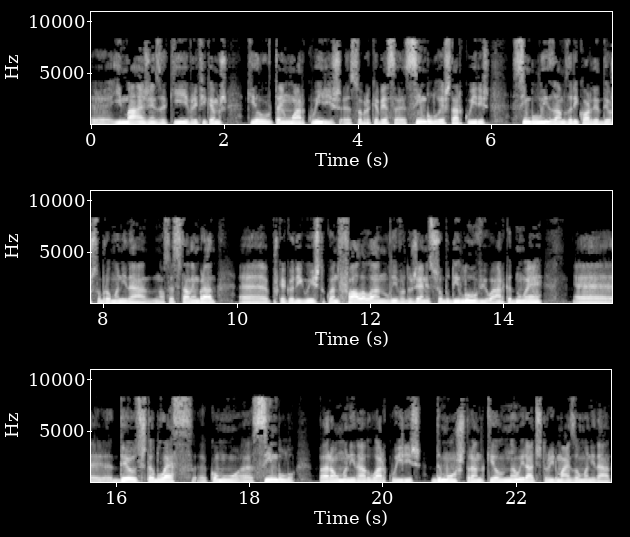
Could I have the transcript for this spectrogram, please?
uh, imagens aqui, verificamos que ele tem um arco-íris uh, sobre a cabeça, símbolo, este arco-íris simboliza a misericórdia de Deus sobre a humanidade. Não sei se está lembrado, uh, porque é que eu digo isto, quando fala lá no livro do Gênesis sobre o dilúvio, a arca de Noé, Deus estabelece como símbolo para a humanidade o arco-íris, demonstrando que ele não irá destruir mais a humanidade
